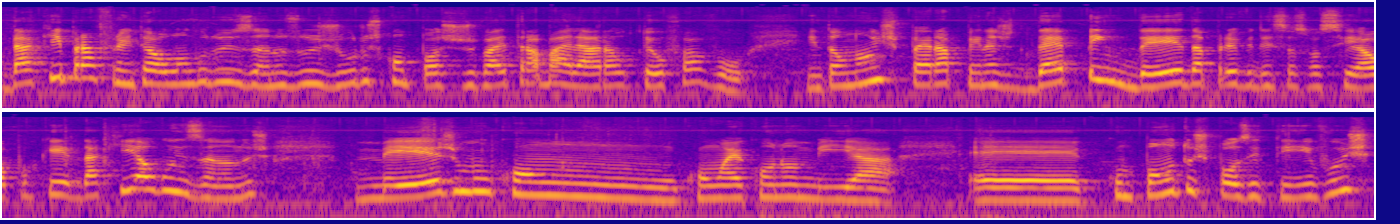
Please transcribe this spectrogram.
daqui para frente, ao longo dos anos, os juros compostos vai trabalhar ao teu favor. Então não espera apenas depender da Previdência Social, porque daqui a alguns anos, mesmo com, com a economia é, com pontos positivos,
